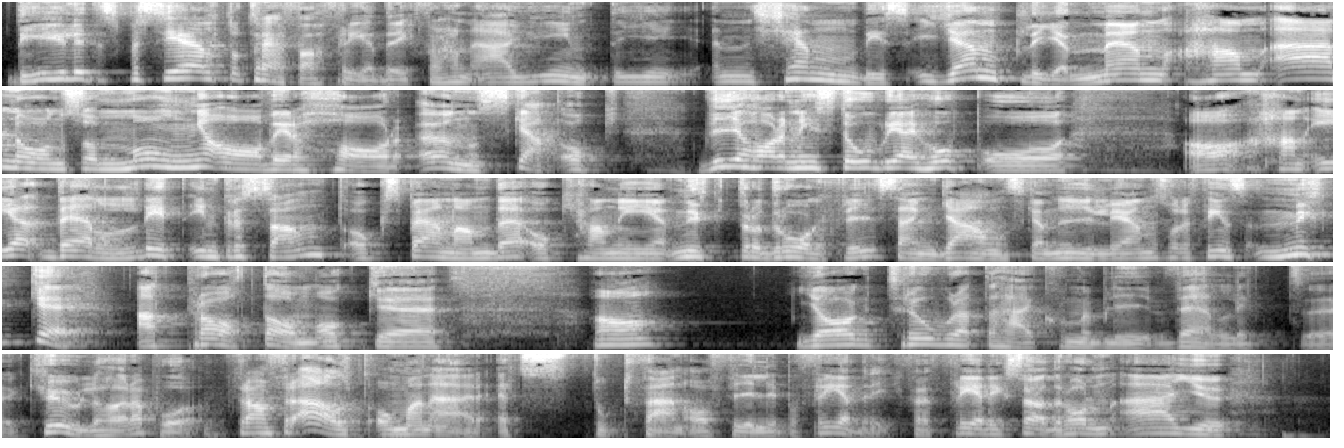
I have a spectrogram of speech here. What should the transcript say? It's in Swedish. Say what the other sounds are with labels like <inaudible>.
Det är ju lite speciellt att träffa Fredrik för han är ju inte en kändis egentligen. Men han är någon som många av er har önskat och vi har en historia ihop och Ja, han är väldigt intressant och spännande och han är nykter och drogfri sen ganska nyligen så det finns mycket att prata om och eh, ja, jag tror att det här kommer bli väldigt eh, kul att höra på. Framförallt om man är ett stort fan av Filip och Fredrik. För Fredrik Söderholm är ju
